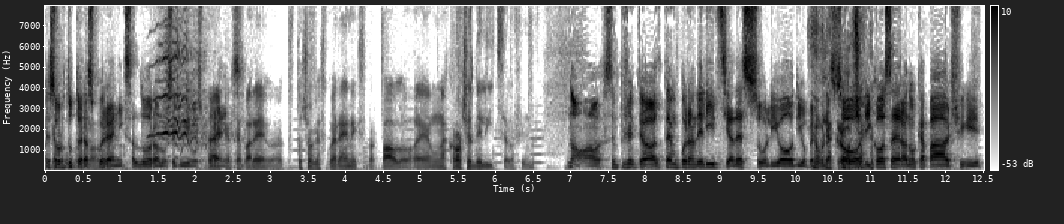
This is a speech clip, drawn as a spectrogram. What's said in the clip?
e soprattutto appunto, era Square Enix, allora lo seguivo Square eh, Enix. che te pareva. Tutto ciò che è Square Enix per Paolo è una croce delizia alla fine. No, semplicemente al tempo era una delizia, adesso li odio perché so di cosa erano capaci.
